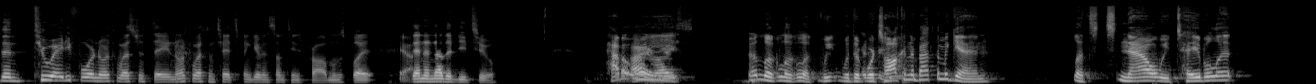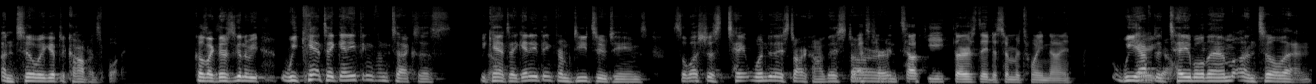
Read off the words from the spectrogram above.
then 284 Northwestern State. Northwestern State's been giving some teams problems, but Yeah. then another D2. How about All we uh, look? Look! Look! We we're, we're for you. talking about them again. Let's now we table it until we get to conference play, because like there's going to be we can't take anything from Texas. We No. can't take anything from D two teams. So let's just take. When do they start? Con? They Western start. Kentucky, Thursday, December 29th. We There have to go. table them until then,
